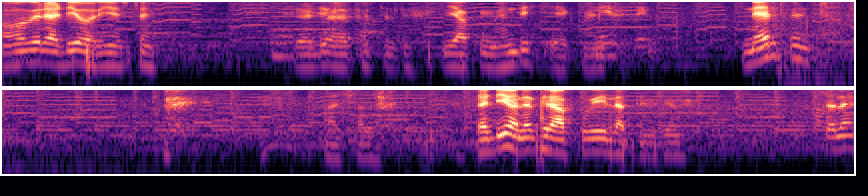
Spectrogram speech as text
मामा भी रेडी हो रही हैं इस टाइम रेडी हो रहे फिर चलते हैं। ये आपकी मेहंदी? एक मिनट नेल पेंट माशाल्लाह। रेडी हो फिर आपको भी लाते हैं। चलें।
